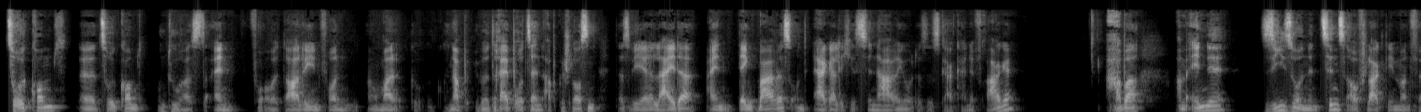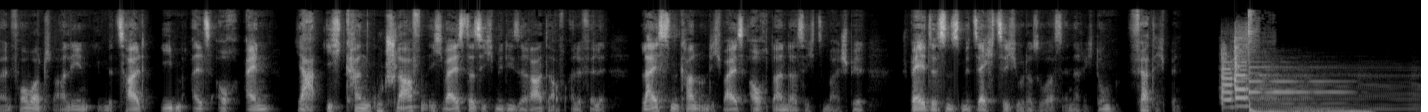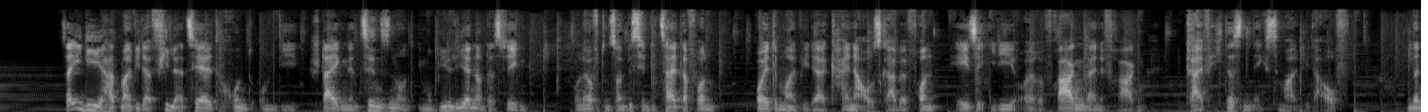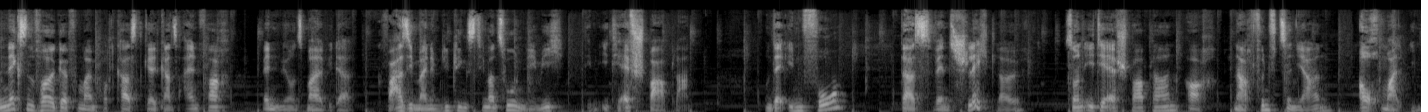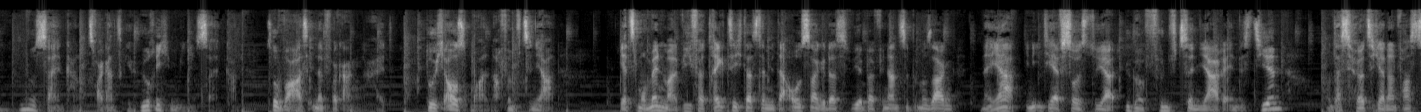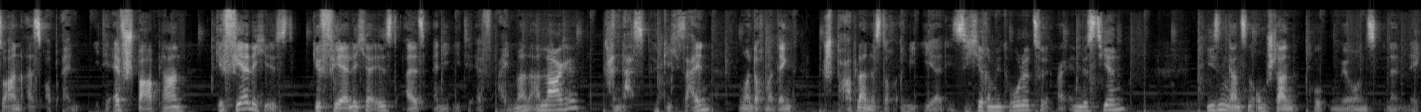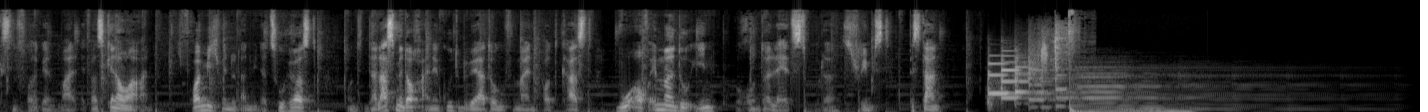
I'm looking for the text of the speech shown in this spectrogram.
zurückkommt, äh, zurückkommt und du hast ein Darlehen von sagen wir mal, knapp über drei Prozent abgeschlossen. Das wäre leider ein denkbares und ärgerliches Szenario, das ist gar keine Frage. Aber am Ende sieh so einen Zinsaufschlag, den man für ein Forward-Darlehen eben bezahlt, eben als auch ein, ja, ich kann gut schlafen, ich weiß, dass ich mir diese Rate auf alle Fälle leisten kann und ich weiß auch dann, dass ich zum Beispiel spätestens mit 60 oder sowas in der Richtung fertig bin. Saidi hat mal wieder viel erzählt rund um die steigenden Zinsen und Immobilien und deswegen läuft uns ein bisschen die Zeit davon. Heute mal wieder keine Ausgabe von Hey Saidi, eure Fragen, deine Fragen greife ich das nächste Mal wieder auf. Und in der nächsten Folge von meinem Podcast Geld ganz einfach wenden wir uns mal wieder quasi meinem Lieblingsthema zu, nämlich dem ETF-Sparplan. Und der Info, dass wenn es schlecht läuft, so ein ETF-Sparplan auch nach 15 Jahren auch mal im Minus sein kann. Und zwar ganz gehörig im Minus sein kann. So war es in der Vergangenheit durchaus mal nach 15 Jahren. Jetzt Moment mal, wie verträgt sich das denn mit der Aussage, dass wir bei Finanztipp immer sagen, naja, in ETFs sollst du ja über 15 Jahre investieren. Und das hört sich ja dann fast so an, als ob ein ETF-Sparplan gefährlich ist. Gefährlicher ist als eine ETF-Einmalanlage? Kann das wirklich sein? Wo man doch mal denkt, Sparplan ist doch irgendwie eher die sichere Methode zu investieren. Diesen ganzen Umstand gucken wir uns in der nächsten Folge mal etwas genauer an. Ich freue mich, wenn du dann wieder zuhörst und hinterlass mir doch eine gute Bewertung für meinen Podcast, wo auch immer du ihn runterlädst oder streamst. Bis dann.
